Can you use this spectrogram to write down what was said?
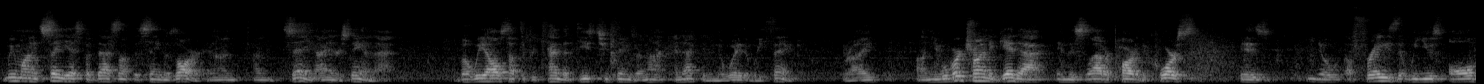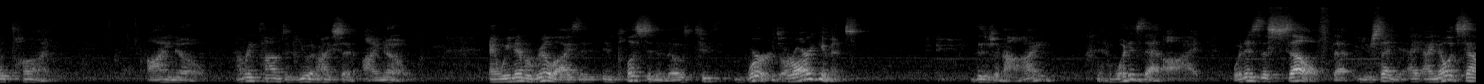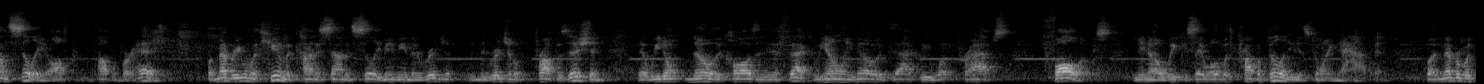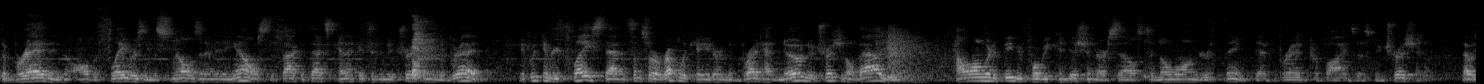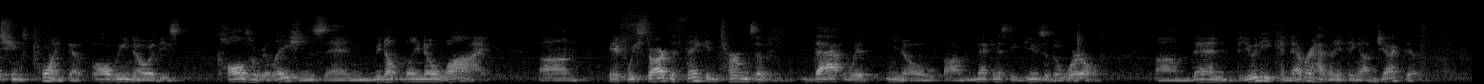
we might say yes, but that's not the same as art. And I'm, I'm saying I understand that. But we also have to pretend that these two things are not connected in the way that we think, right? What we're trying to get at in this latter part of the course is, you know, a phrase that we use all the time. I know. How many times have you and I said, I know? And we never realize that implicit in those two th- words are arguments. There's an I. what is that I? What is the self that you're saying? I, I know it sounds silly off the top of our heads, but remember, even with Hume, it kind of sounded silly maybe in the, origi- in the original proposition that we don't know the cause and the effect. We only know exactly what perhaps follows. You know, we could say, well, with probability it's going to happen. But remember with the bread and all the flavors and the smells and everything else, the fact that that's connected to the nutrition of the bread, if we can replace that in some sort of replicator and the bread had no nutritional value, how long would it be before we conditioned ourselves to no longer think that bread provides us nutrition? That was Hume's point, that all we know are these causal relations and we don't really know why. Um, if we start to think in terms of that with, you know, um, mechanistic views of the world, um, then beauty can never have anything objective.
